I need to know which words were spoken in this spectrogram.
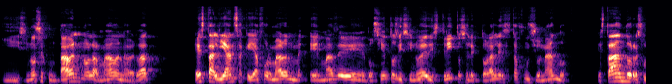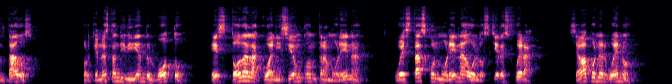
Y si no se juntaban, no la armaban, la verdad. Esta alianza que ya formaron en más de 219 distritos electorales está funcionando, está dando resultados, porque no están dividiendo el voto, es toda la coalición contra Morena. O estás con Morena o los quieres fuera. Se va a poner bueno,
